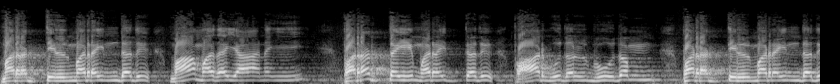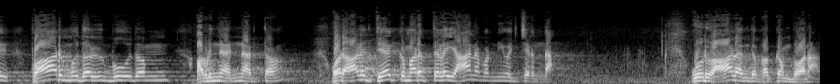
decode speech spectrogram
மரத்தில் மறைந்தது மாமத யானை. பரத்தை மறைத்தது பார்முதல் பூதம். பரத்தில் மறைந்தது பார்முதல் பூதம். அப்படின்னு என்ன அர்த்தம்? ஒரு ஆளு தேக்கு மரத்துல யானை பண்ணி வச்சிருந்தான். ஒரு ஆள் அந்த பக்கம் போனான்.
